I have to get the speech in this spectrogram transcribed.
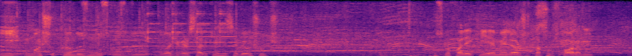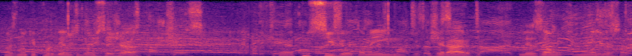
e machucando os músculos do, do adversário que recebeu o chute. Por isso que eu falei que é melhor chutar por fora, né? Mas não que por dentro não seja é, possível também gerar lesão no adversário.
